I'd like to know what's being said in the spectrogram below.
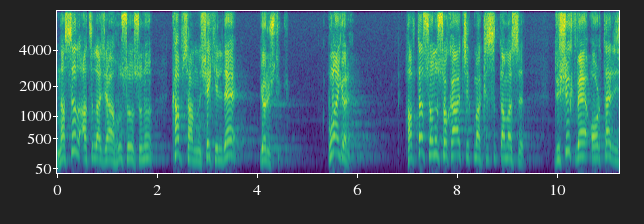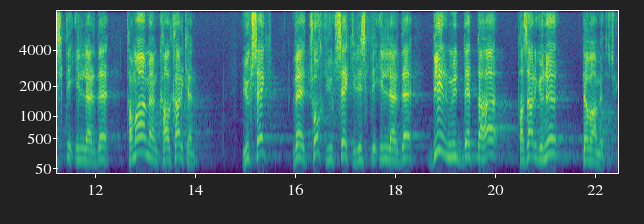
nasıl atılacağı hususunu kapsamlı şekilde görüştük. Buna göre hafta sonu sokağa çıkma kısıtlaması düşük ve orta riskli illerde tamamen kalkarken yüksek ve çok yüksek riskli illerde bir müddet daha pazar günü devam edecek.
